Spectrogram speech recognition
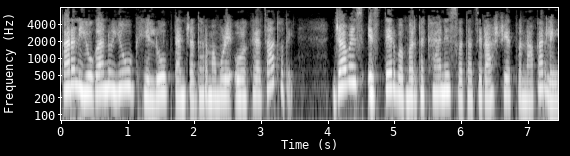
कारण युगानुयुग हे लोक त्यांच्या धर्मामुळे ओळखल्या जात होते. ज्यावेळेस एस्तेर व मर्दखायाने स्वतःचे राष्ट्रीयत्व नाकारले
